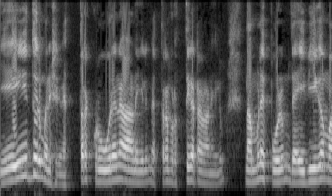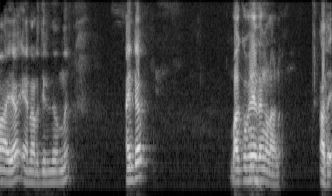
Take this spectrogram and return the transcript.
ഏതൊരു മനുഷ്യനും എത്ര ക്രൂരനാണെങ്കിലും എത്ര വൃത്തികെട്ടനാണെങ്കിലും നമ്മളെപ്പോഴും ദൈവികമായ എനർജിയിൽ നിന്ന് അതിന്റെ വകഭേദങ്ങളാണ്. അതെ.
